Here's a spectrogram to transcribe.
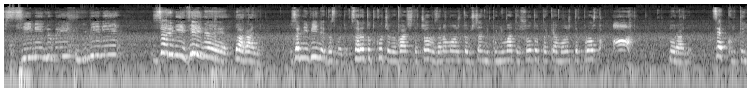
Всі мій любі, любимі зоряні війни! Да, реально. Зорні війни без модів. Зараз тут куча, ви бачите, що ви зараз можете взагалі не понімати, що тут таке, можете просто. А! Ну реально. Це крутий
